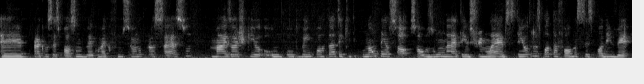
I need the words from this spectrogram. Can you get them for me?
é, para que vocês possam ver como é que funciona o processo. Mas eu acho que um ponto bem importante é que tipo, não tem só, só o Zoom, né? Tem o Streamlabs, tem outras plataformas que vocês podem ver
